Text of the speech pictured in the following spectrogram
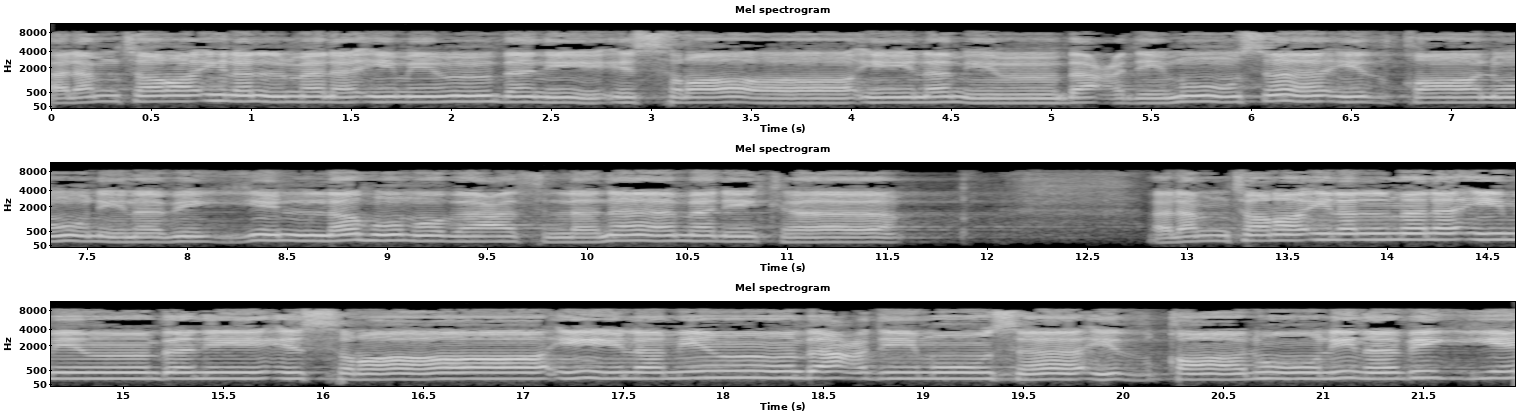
ألم تر إلى الملأ من بني إسرائيل من بعد موسى إذ قالوا لنبي له مبعث لنا ملكا؟ ألم تر إلى الملأ من بني إسرائيل من بعد موسى إذ قالوا لنبي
